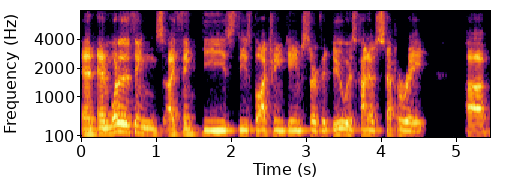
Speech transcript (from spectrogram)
And and one of the things I think these these blockchain games serve to do is kind of separate uh,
